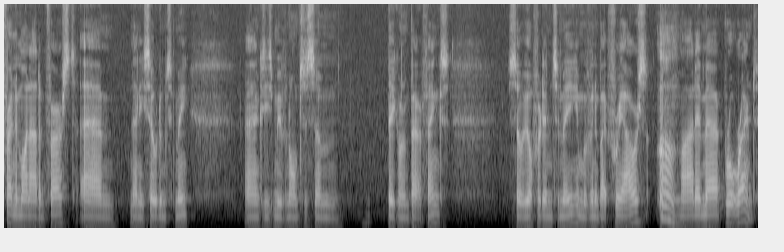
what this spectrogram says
Friend of mine had him first, um, then he sold him to me because uh, he's moving on to some bigger and better things. So he offered him to me, and within about three hours, I had him uh, brought round.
